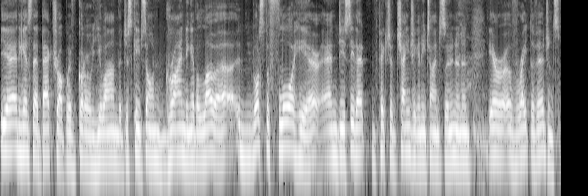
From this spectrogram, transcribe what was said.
Yeah, and against that backdrop, we've got a yuan that just keeps on grinding ever lower. What's the floor here? And do you see that picture changing anytime soon in an era of rate divergence?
